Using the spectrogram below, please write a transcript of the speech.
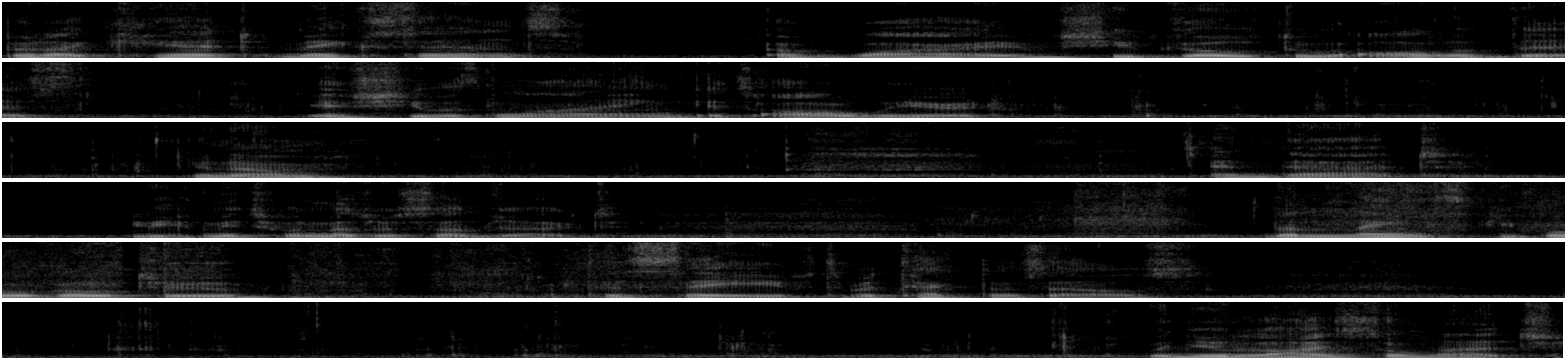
but I can't make sense of why she'd go through all of this if she was lying. It's all weird. You know? And that leads me to another subject. The lengths people will go to to save, to protect themselves. When you lie so much,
